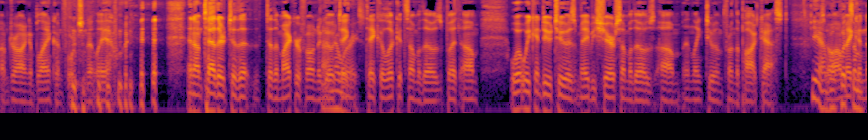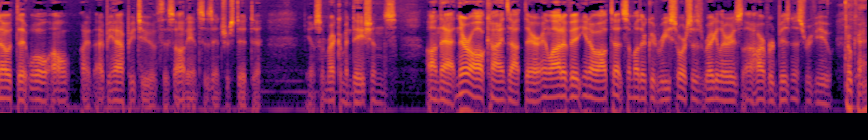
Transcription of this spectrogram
I'm drawing a blank, unfortunately, and I'm tethered to the to the microphone to go no take worries. take a look at some of those. But um, what we can do too is maybe share some of those um, and link to them from the podcast. Yeah, so we'll I'll make some... a note that we'll I'll I'd, I'd, be happy to if this audience is interested to you know some recommendations on that. And there are all kinds out there. And a lot of it, you know, I'll tell some other good resources. Regular is uh, Harvard Business Review. Okay.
